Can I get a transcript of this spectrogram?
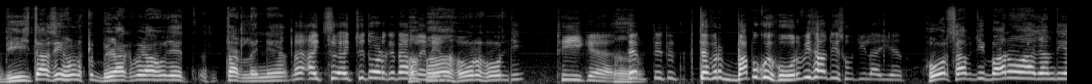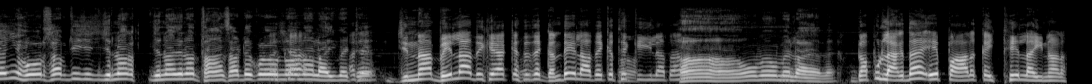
ਬੀਜ ਤਾਂ ਅਸੀਂ ਹੁਣ ਕਿ ਬੇੜਾ ਕਬੇੜਾ ਹੋ ਜੇ ਧਰ ਲੈਨੇ ਆ। ਮੈਂ ਇੱਥੇ ਇੱਥੇ ਤੋੜ ਕੇ ਧਰ ਲੈਨੇ ਹਾਂ ਹੋ ਹੋਰ ਹੋਰ ਜੀ। ਠੀਕ ਹੈ। ਤੇ ਤੇ- ਤੇ ਤੇ ਫਿਰ ਬਾਪੂ ਕੋਈ ਹੋਰ ਵੀ ਸਬਜ਼ੀ ਸੂਜੀ ਲਾਈ ਹੈ? ਹੋਰ ਸਬਜ਼ੀ ਬਾਹਰੋਂ ਆ ਜਾਂਦੀ ਹੈ ਜੀ ਹੋਰ ਸਬਜ਼ੀ ਜਿ- ਜਿੰਨਾ ਜਿੰਨਾ ਜਿੰਨਾ ਥਾਂ ਸਾਡੇ ਕੋਲ ਉਹਨਾਂ ਉਹਨਾਂ ਲਾਈ ਬੈਠੇ। ਅੱਛਾ, ਜਿੰਨਾ ਬੇਲਾ ਦਿਖਿਆ ਕਿਸੇ ਤੇ ਗੰਡੇ ਲਾਦੇ ਕਿੱਥੇ ਕੀ ਲਾਤਾ ਹਾਂ ਹਾਂ ਉਵੇਂ ਉਵੇਂ ਲਾਇਆ ਵਾ। ਬਾਪੂ ਲੱਗਦਾ ਇਹ ਪਾਲਕ ਇੱਥੇ ਲਾਈ ਨਾਲ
